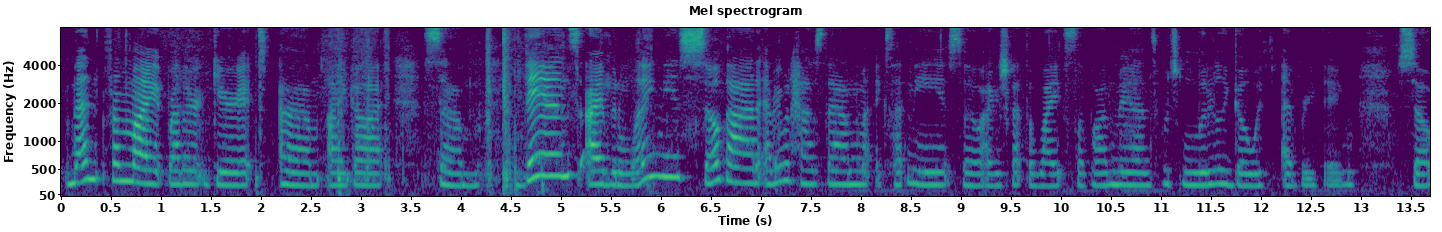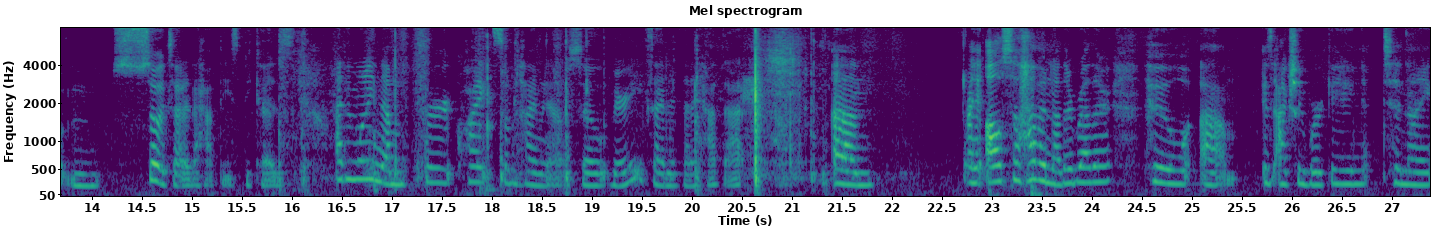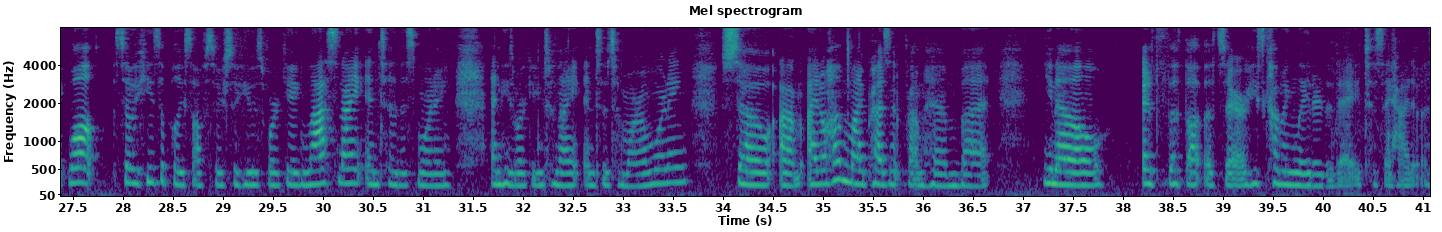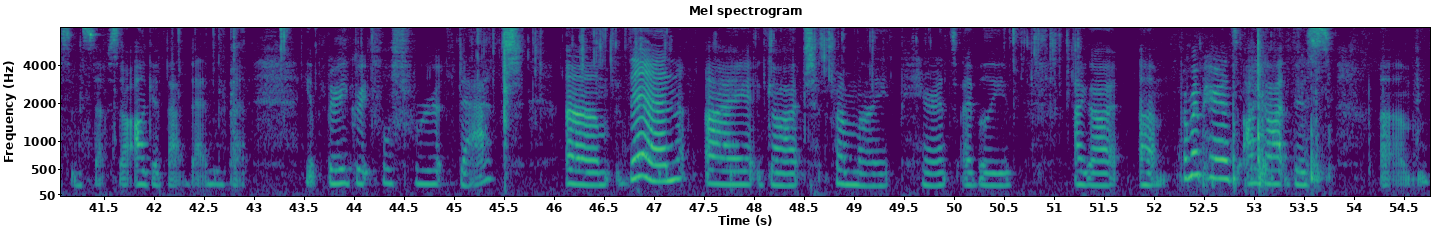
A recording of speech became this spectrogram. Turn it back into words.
Then from my brother Garrett, um, I got some Vans. I've been wanting these so bad. Everyone has them except me. So I just got the white slip-on Vans, which literally go with everything. So I'm so excited to have these because I've been wanting them for quite some time now. So very excited that I have that. Um, I also have another brother who um, is actually working tonight. Well, so he's a police officer, so he was working last night into this morning, and he's working tonight into tomorrow morning. So um, I don't have my present from him, but you know, it's the thought that's there. He's coming later today to say hi to us and stuff, so I'll get that then. But yep, very grateful for that. Um, then I got from my parents, I believe, I got, um, from my parents, I got this um,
